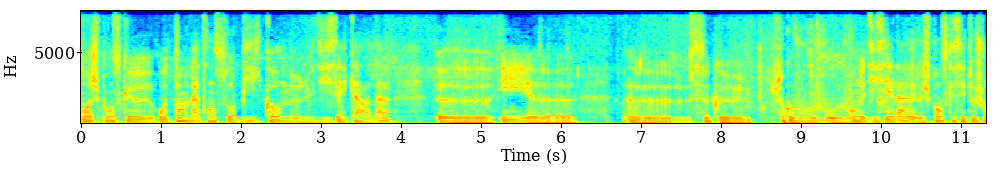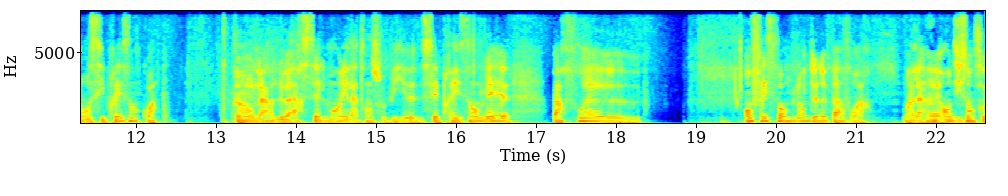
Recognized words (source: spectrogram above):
moi, je pense que autant la transphobie, comme le disait Carla, euh, et euh, euh, ce que, ce que vous, vous, vous me disiez là, je pense que c'est toujours aussi présent, quoi. Alors, la- le harcèlement et la transphobie, euh, c'est présent, mais euh, parfois, euh, on fait semblant de ne pas voir. Voilà, Ouais, en disant que, ça.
